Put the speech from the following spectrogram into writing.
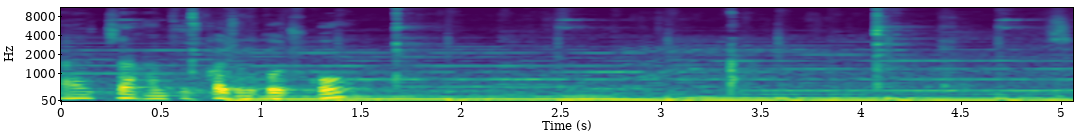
살짝 한 두 숟갈 정도 넣어주고 자.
